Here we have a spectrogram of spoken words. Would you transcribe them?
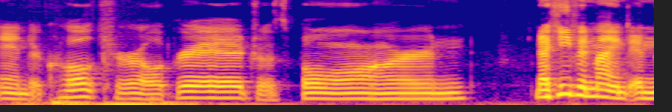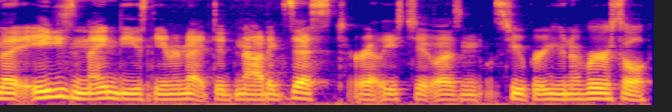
And a cultural bridge was born. Now, keep in mind, in the 80s and 90s, the internet did not exist, or at least it wasn't super universal.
